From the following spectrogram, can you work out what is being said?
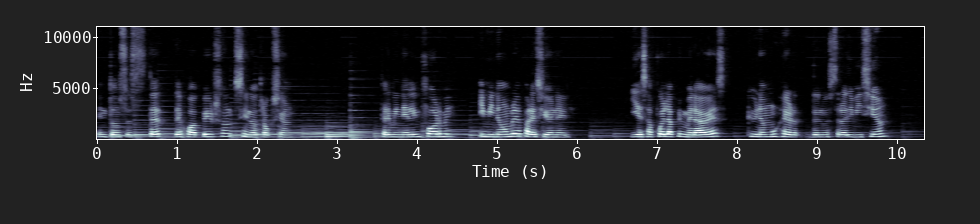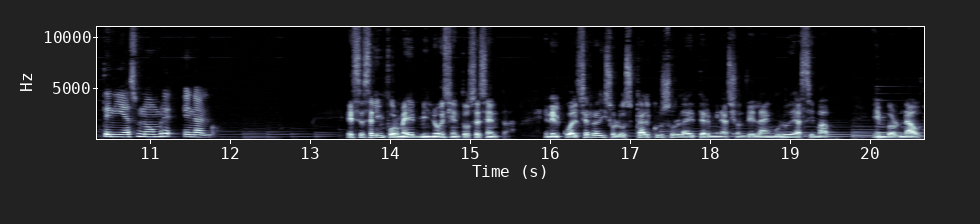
Entonces Ted dejó a Pearson sin otra opción. Terminé el informe y mi nombre apareció en él. Y esa fue la primera vez que una mujer de nuestra división tenía su nombre en algo. Este es el informe de 1960, en el cual se realizó los cálculos sobre la determinación del ángulo de ACMAP en burnout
